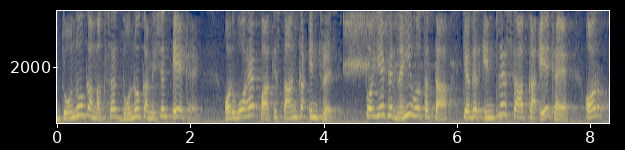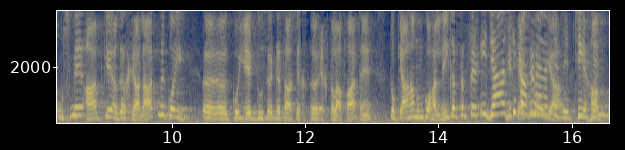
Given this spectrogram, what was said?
दोनों का मकसद, दोनों का मिशन एक है और वो है पाकिस्तान का इंटरेस्ट तो ये फिर नहीं हो सकता कि अगर इंटरेस्ट आपका एक है और उसमें आपके अगर ख्यालात में कोई कोई एक दूसरे के साथ इख- इख्तलाफात हैं तो क्या हम उनको हल नहीं कर सकते? इजाज के पास हो गया कि हम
